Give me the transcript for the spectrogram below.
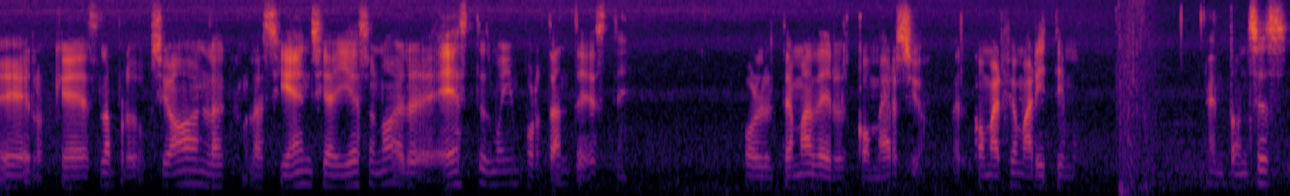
eh, lo que es la producción, la, ciencia y eso, ¿no? Este es muy importante, este, por el tema del comercio, el comercio marítimo. Entonces,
